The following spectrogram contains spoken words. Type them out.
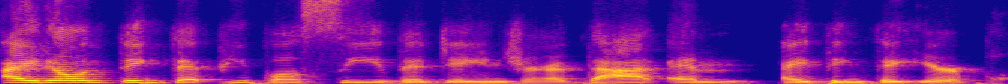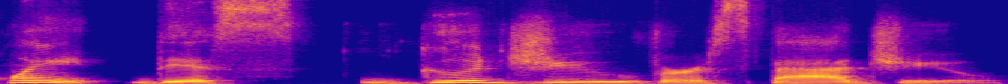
I don't think that people see the danger of that. And I think that your point, this good Jew versus bad Jew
